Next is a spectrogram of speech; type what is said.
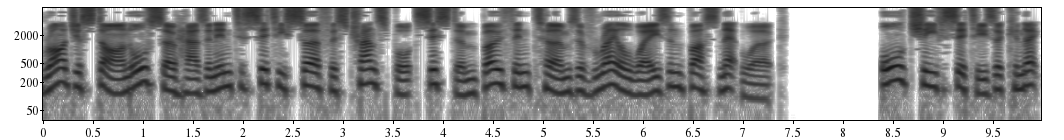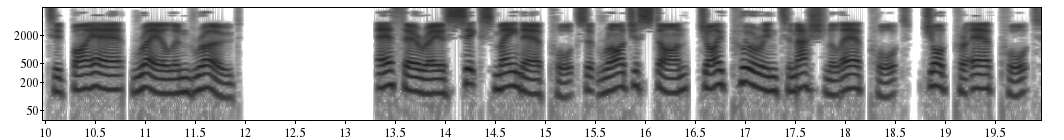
Rajasthan also has an intercity surface transport system both in terms of railways and bus network. All chief cities are connected by air, rail and road. There are six main airports at Rajasthan, Jaipur International Airport, Jodhpur Airport,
